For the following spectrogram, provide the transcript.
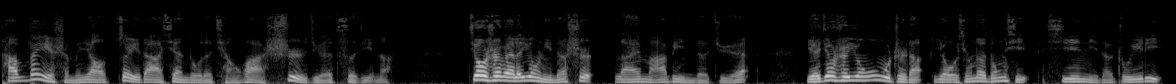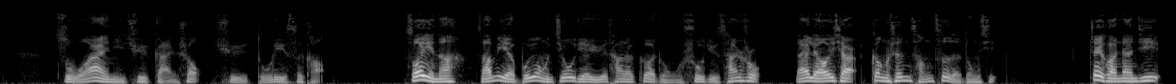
他为什么要最大限度的强化视觉刺激呢？就是为了用你的视来麻痹你的觉，也就是用物质的有形的东西吸引你的注意力。阻碍你去感受、去独立思考，所以呢，咱们也不用纠结于它的各种数据参数，来聊一下更深层次的东西。这款战机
